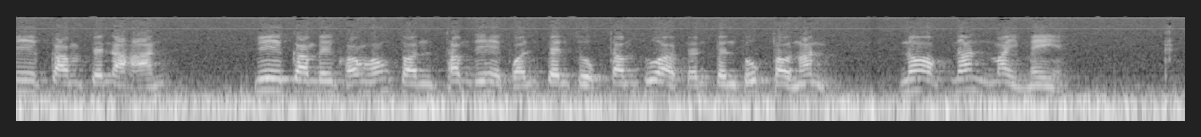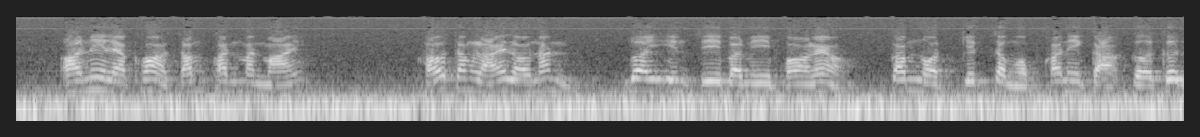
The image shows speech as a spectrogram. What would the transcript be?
มีกรรมเป็นอาหาร มีกรรมเป็นของของตนทำดีให้ผลเป็นสุขทำทั่วเป็นเป็นทุกข์เท่านั้น นอกนั้นไม่มีอันนี้แหละข้อสำคัญมันหมาย เขาทั้งหลายเหล่านั้นด้วยอินทรีย์บารมีพอแล้วกำหนดจิตสงบคณิกะเกิดขึ้น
